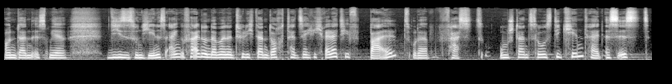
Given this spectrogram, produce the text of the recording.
Und dann ist mir dieses und jenes eingefallen und aber natürlich dann doch tatsächlich relativ bald oder fast umstandslos die Kindheit. Es ist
